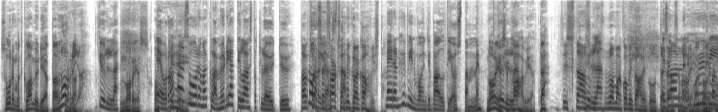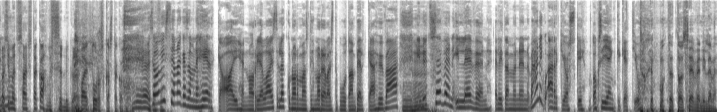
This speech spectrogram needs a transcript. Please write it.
Suurimmat klamydia-tartunnat Norja. kyllä. Norjassa. Euroopan suurimmat klamydia-tilastot löytyy Tarvitsetko Norjasta. Saksan nykyään kahvista? Meidän hyvinvointivaltiostamme. Norjassa Kyllä. kahvia. Täh? Siis tää on Kyllä. Suomaan kovin kahvin kuluttaja Ja se kanssa on hyvin- Niin mä rupesin, että saako sitä kahvista sen nykyään. Vai Turskastako se? Niin, Ja ei se on vissiin aika semmoinen herkkä aihe norjalaisille, kun normaalisti norjalaisista puhutaan pelkkää hyvää. Mhm. Mm-hmm. Niin nyt 7-Eleven, eli tämmöinen vähän niin kuin ärkioski, mutta onko se jenkkiketju? Mutta toi 7-Eleven.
